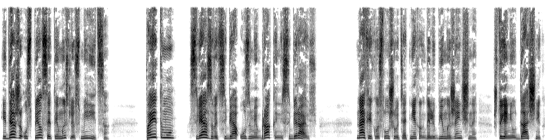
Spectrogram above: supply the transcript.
и даже успел с этой мыслью смириться. Поэтому связывать себя узами брака не собираюсь. Нафиг выслушивать от некогда любимой женщины, что я неудачник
